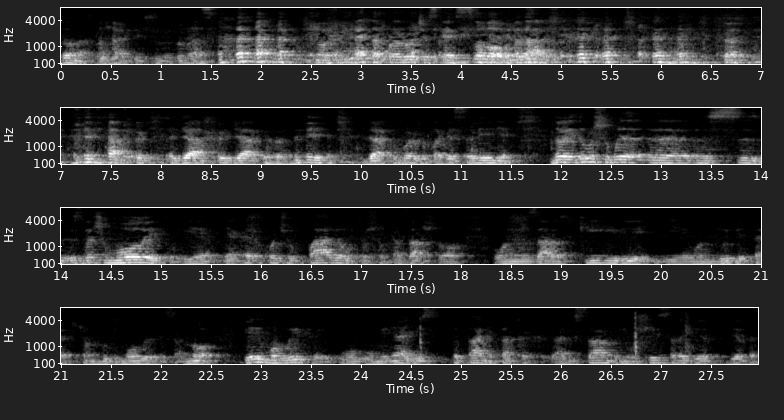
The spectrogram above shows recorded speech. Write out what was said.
до нас, На. Харківщину, до нас. Це Это пророческое слово. Да? Дякую, дякую, дякую, родні. Дякую, Боже благословення. Ну і думаю, що ми е, з- звершимо молитву. І я хочу Павел, то що казав, що він зараз в Києві і він любить, як що він буде молитися. Но перед молитвою у, у мене є питання, так як Олександр, у нього шестеро дет- деток.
